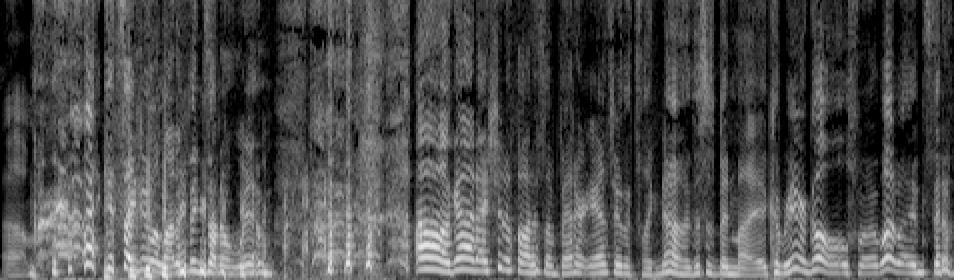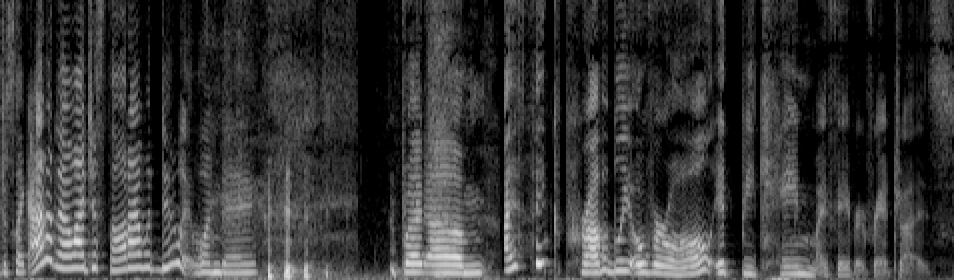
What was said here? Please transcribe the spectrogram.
Um, I guess I do a lot of things on a whim. oh God, I should have thought of some better answer. That's like, no, this has been my career goal for what? Instead of just like, I don't know, I just thought I would do it one day. but um, I think probably overall, it became my favorite franchise.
